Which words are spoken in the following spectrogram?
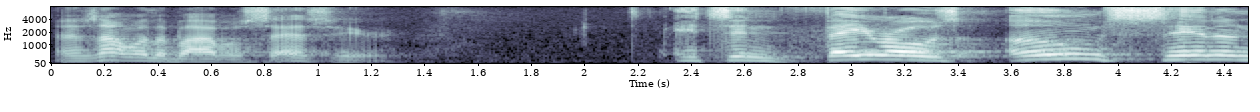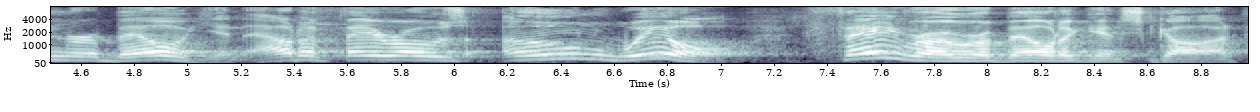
That's not what the Bible says here. It's in Pharaoh's own sin and rebellion, out of Pharaoh's own will, Pharaoh rebelled against God,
